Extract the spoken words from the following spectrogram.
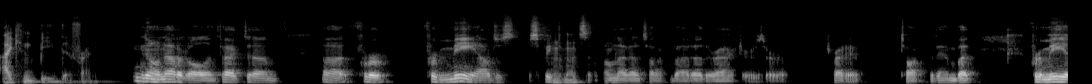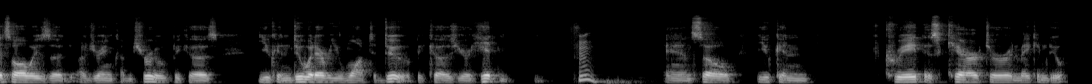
i can be different no not at all in fact um, uh, for for me i'll just speak mm-hmm. to myself i'm not going to talk about other actors or try to talk for them but for me, it's always a, a, dream come true because you can do whatever you want to do because you're hidden. Hmm. And so you can create this character and make him do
